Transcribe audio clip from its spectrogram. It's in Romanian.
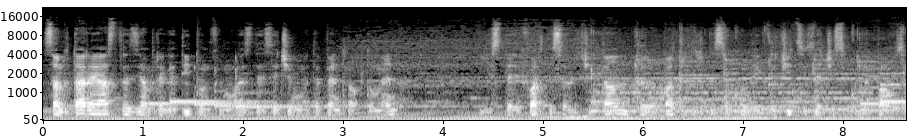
Salutare! Astăzi am pregătit un filmuleț de 10 minute pentru abdomen. Este foarte solicitant, 40 de secunde exerciții, 10 secunde pauză.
